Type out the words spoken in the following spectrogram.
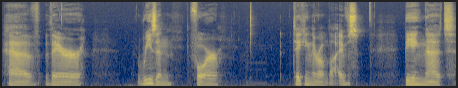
have their reason for taking their own lives being that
